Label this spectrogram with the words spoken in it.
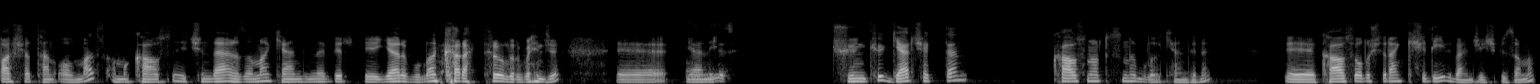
başlatan olmaz ama kaosun içinde her zaman kendine bir e, yer bulan karakter olur bence. Ee, yani Olabilir. çünkü gerçekten kaosun ortasında buluyor kendini. Ee, kaosu oluşturan kişi değil bence hiçbir zaman.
